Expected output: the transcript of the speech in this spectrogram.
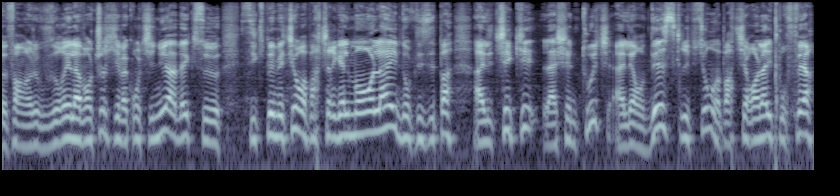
enfin, vous aurez l'aventure qui va continuer avec ce, XP métier. On va partir également en live. Donc n'hésitez pas à aller checker la chaîne Twitch. Elle est en description. On va partir en live pour faire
